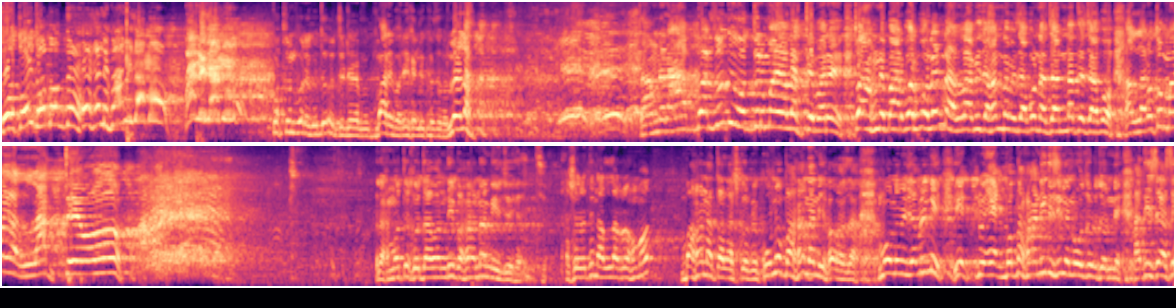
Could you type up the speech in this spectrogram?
যতই ধমক হে খালি যাব কতক্ষণ করে বারে বারে খালি খুঁজে লইলা। তা আপনার আব্বার যদি অদ্দুর মায়া লাগতে পারে, তো আপনি বারবার বলেন না, আল্লাহ, আমি জাহান নামে যাব না, জান্নাতে যাব। আল্লাহরও তো মায়া লাগতেও। রহমতে খুদাবন্দি বাহানা মিয়ে যাচ্ছে আসলে দিন আল্লাহর রহমত বাহানা তালাশ করবে, কোনো বাহানা নি পাওয়া যায়। মৌলবী সাবরিনি একটু এক বদনা হানি দিয়েছিলেন ওজুর জন্য। হাদিসে আছে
